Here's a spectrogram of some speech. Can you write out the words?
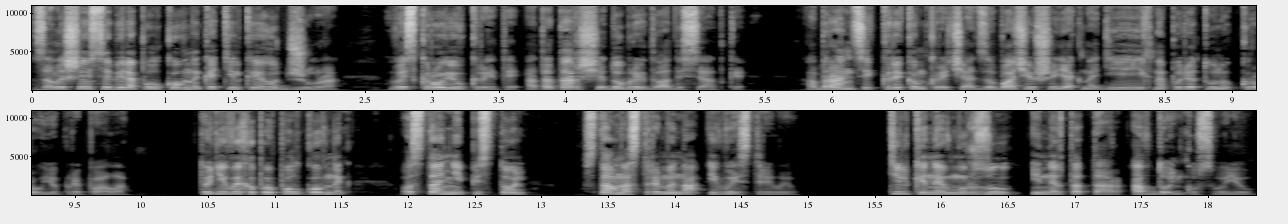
Залишився біля полковника тільки його джура, весь кров'ю вкритий, а татар ще добрих два десятки. а бранці криком кричать, побачивши, як надія їх на порятунок кров'ю припала. Тоді вихопив полковник останній пістоль, став на стремена і вистрілив. Тільки не в мурзу і не в татар, а в доньку свою.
